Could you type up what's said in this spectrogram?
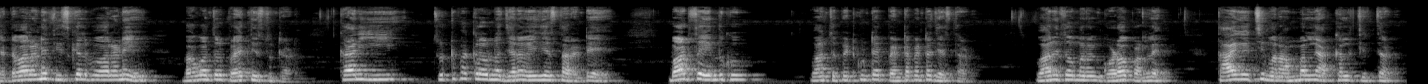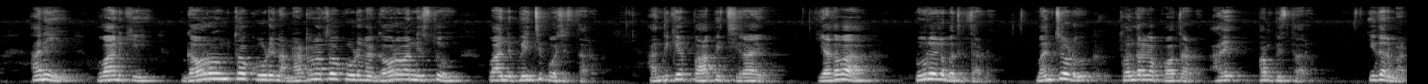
చెడ్డవాళ్ళనే తీసుకెళ్ళిపోవాలని భగవంతుడు ప్రయత్నిస్తుంటాడు. కానీ ఈ చుట్టుపక్కల ఉన్న జనం ఏం చేస్తారంటే వాటితో ఎందుకు? వానితో పెట్టుకుంటే పెంట పెంట చేస్తాడు. వానితో మనం గొడవ పడలేం. తాగిచ్చి మన అమ్మల్ని అక్కల్ని తిడతాడు అని వానికి గౌరవంతో కూడిన నటనతో కూడిన గౌరవాన్ని ఇస్తూ వాన్ని పెంచి పోషిస్తారు. అందుకే పాపి చిరాయు. ఎదవ నూరేళ్ళు బతుకుతాడు. మంచోడు తొందరగా పోతాడు. అది పంపిస్తారు. ఇదనమాట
